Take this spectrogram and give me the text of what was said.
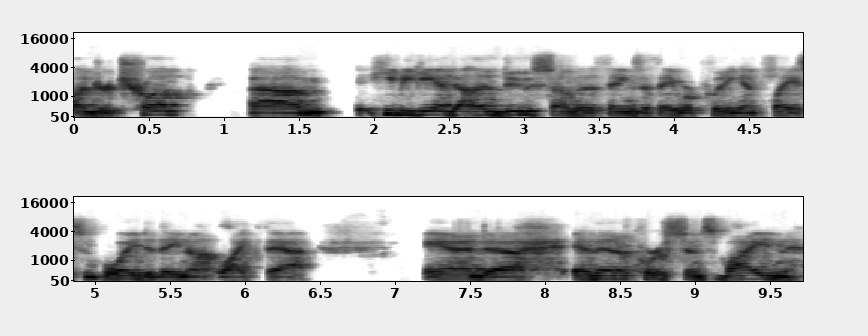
under Trump, um, he began to undo some of the things that they were putting in place. And boy, did they not like that. And uh, and then, of course, since Biden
